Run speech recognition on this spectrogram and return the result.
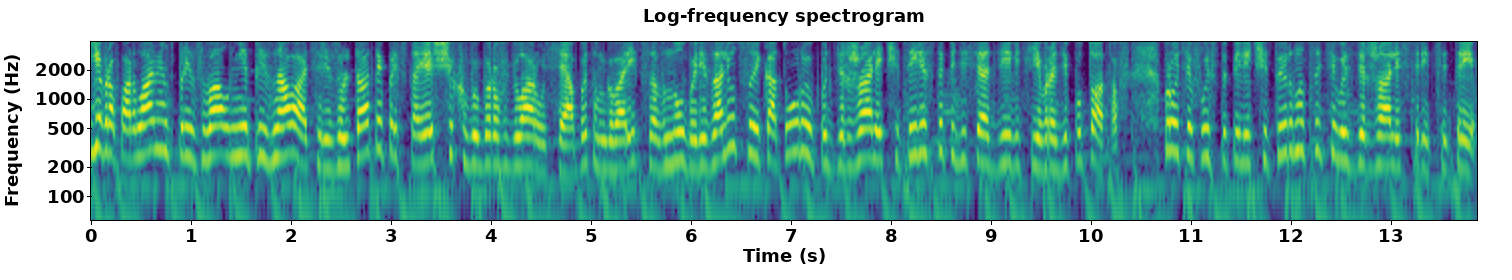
Европарламент призвал не признавать результаты предстоящих выборов в Беларуси. Об этом говорится в новой резолюции, которую поддержали 459 евродепутатов. Против выступили 14 и воздержались 33.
